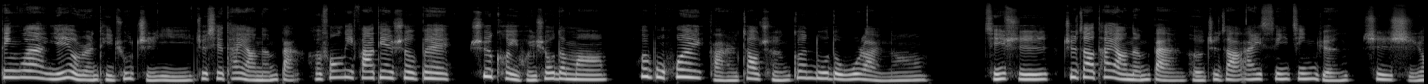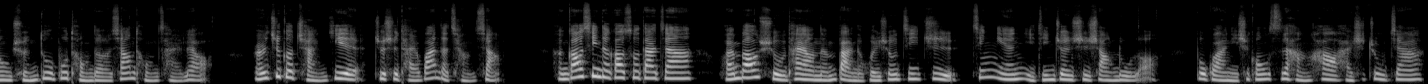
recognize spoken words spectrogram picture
另外，也有人提出质疑：这些太阳能板和风力发电设备是可以回收的吗？会不会反而造成更多的污染呢？其实，制造太阳能板和制造 IC 晶圆是使用纯度不同的相同材料，而这个产业就是台湾的强项。很高兴的告诉大家。环保署太阳能板的回收机制今年已经正式上路了。不管你是公司行号还是住家，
